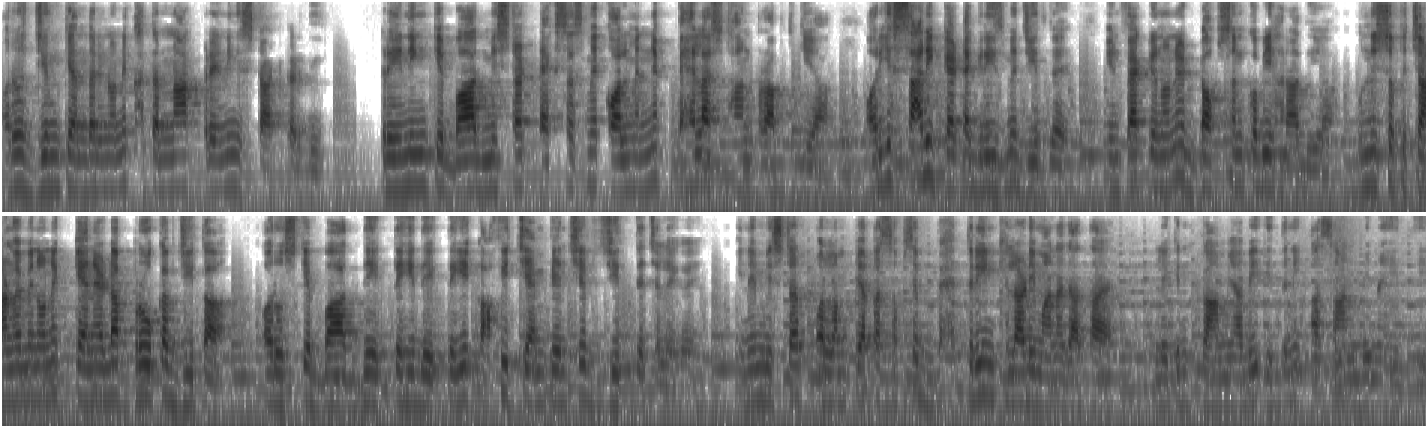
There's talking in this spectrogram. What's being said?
और उस जिम के अंदर इन्होंने खतरनाक ट्रेनिंग स्टार्ट कर दी। ट्रेनिंग के बाद मिस्टर टेक्सस में कॉलमैन ने पहला स्थान प्राप्त किया और ये सारी कैटेगरीज में जीत गए। इनफैक्ट इन्होंने डॉप्सन को भी हरा दिया। उन्नीस में इन्होंने कनाडा प्रो कप जीता और उसके बाद देखते ही देखते ये काफ़ी चैंपियनशिप जीतते चले गए। इन्हें मिस्टर ओलंपिया का सबसे बेहतरीन खिलाड़ी माना जाता है। लेकिन कामयाबी इतनी आसान भी नहीं थी।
